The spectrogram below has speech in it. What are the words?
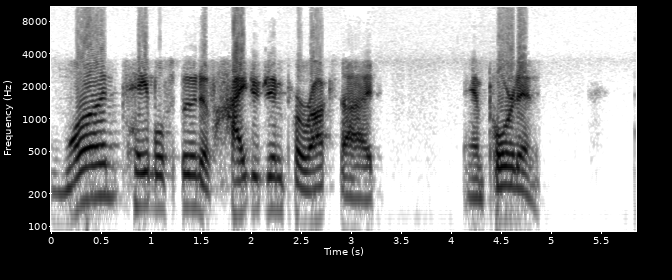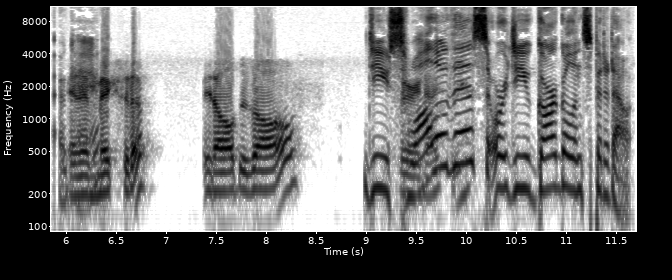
one tablespoon of hydrogen peroxide and pour it in. And then mix it up. It all dissolves. Do you Very swallow nicely. this or do you gargle and spit it out?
